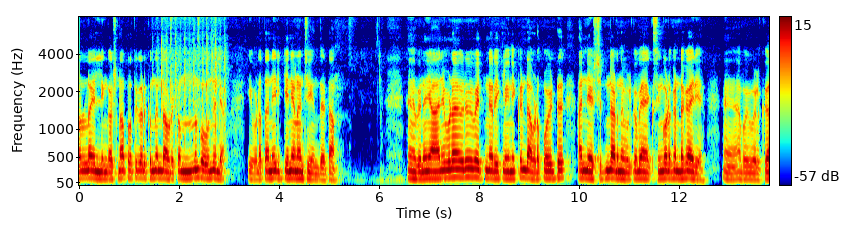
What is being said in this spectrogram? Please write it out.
ഉള്ള എല്ലും കഷ്ണം അപ്പുറത്ത് കിടക്കുന്നുണ്ട് അവിടേക്കൊന്നും പോകുന്നില്ല. ഇവിടെ തന്നെ ഇരിക്കുകയാണ് ചെയ്യുന്നത് കേട്ടോ. പിന്നെ ഞാനിവിടെ ഒരു വെറ്റിനറി ക്ലിനിക്ക് ഉണ്ട് അവിടെ പോയിട്ട് അന്വേഷിച്ചിട്ടുണ്ടായിരുന്നു ഇവൾക്ക് വാക്സിൻ കൊടുക്കേണ്ട കാര്യം. അപ്പോൾ ഇവൾക്ക്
